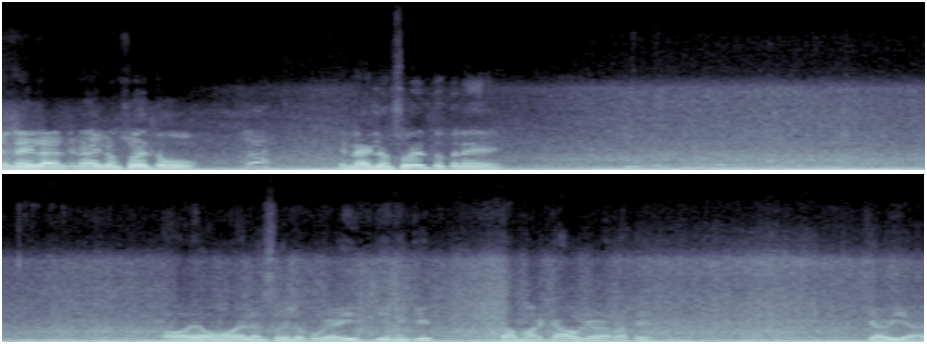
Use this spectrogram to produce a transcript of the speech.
Tenés el nylon suelto vos. El nylon suelto tenés. A ver, vamos a ver el anzuelo, porque ahí tiene que. Está marcado que agarrate. que había.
